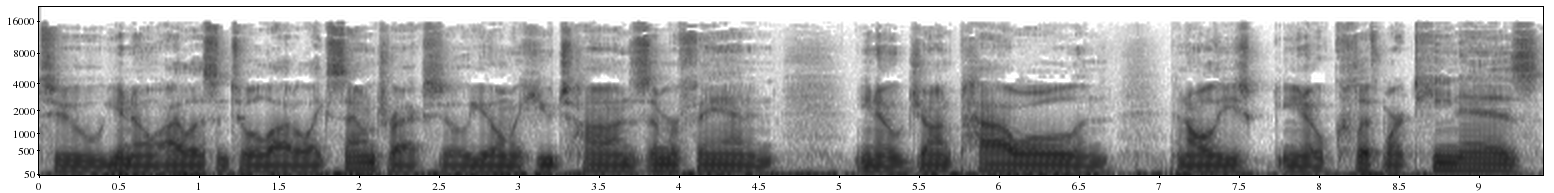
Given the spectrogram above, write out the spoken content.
to you know, I listen to a lot of like soundtracks. So you know, I'm a huge Hans Zimmer fan and you know John Powell and and all these you know Cliff Martinez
